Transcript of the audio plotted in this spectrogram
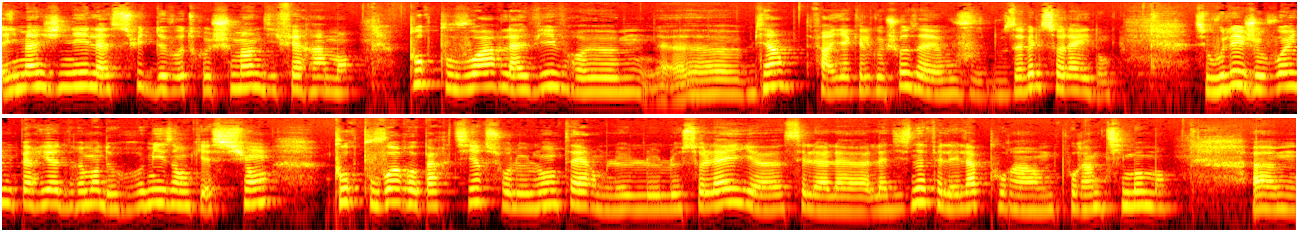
imaginer la suite de votre chemin différemment pour pouvoir la vivre euh, euh, bien. Enfin, il y a quelque chose, vous, vous avez le soleil. Donc, si vous voulez, je vois une période vraiment de remise en question pour pouvoir repartir sur le long terme. Le, soleil, euh, c'est la, 19, elle est là pour un, petit moment. Euh,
